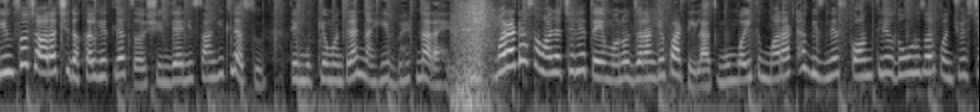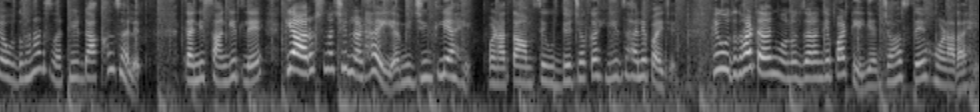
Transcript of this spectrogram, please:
हिंसाचाराची दखल घेतल्याचं शिंदे यांनी सांगितले असून ते मुख्यमंत्र्यांनाही भेटणार आहेत. मराठा समाजाचे नेते मनोज जरांगे पाटील आज मुंबईत मराठा बिझनेस कॉन्क्लेव्ह दोन हजार पंचवीसच्या उद्घाटनासाठी दाखल झालेत. त्यांनी सांगितले की आरक्षणाची लढाई आम्ही जिंकली आहे पण आता आमचे उद्योजकही झाले पाहिजेत. हे उद्घाटन मनोज जरांगे पाटील यांच्या हस्ते होणार आहे.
